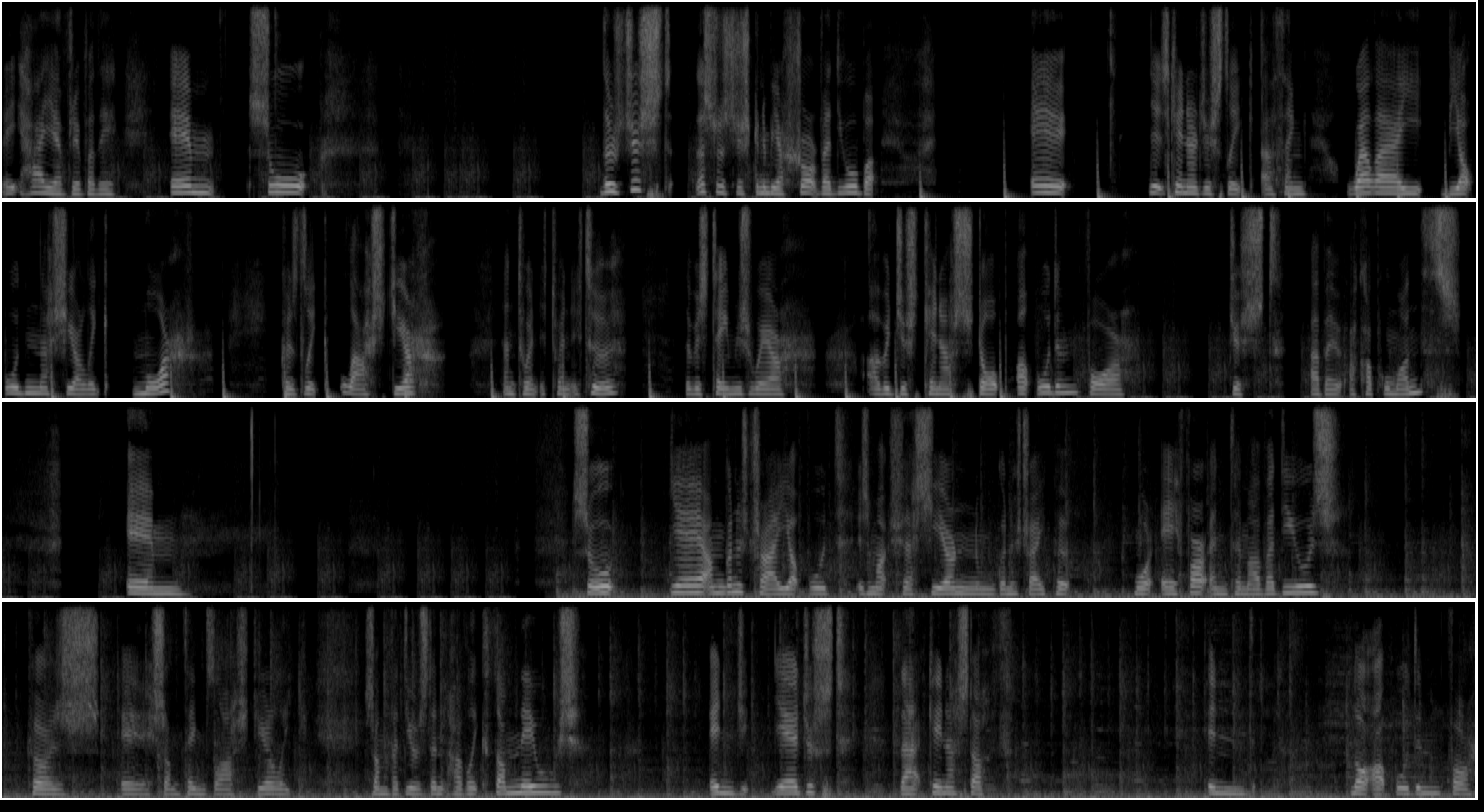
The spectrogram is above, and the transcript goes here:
Right, hi everybody. Um, so there's just this was just gonna be a short video, but uh, it's kind of just like a thing. Will I be uploading this year like more? Because like last year in 2022, there was times where I would just kind of stop uploading for just about a couple months. Um. So, yeah, I'm gonna try upload as much this year, and I'm gonna try put more effort into my videos. Cause uh, sometimes last year, like some videos didn't have like thumbnails, and yeah, just that kind of stuff, and not uploading for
